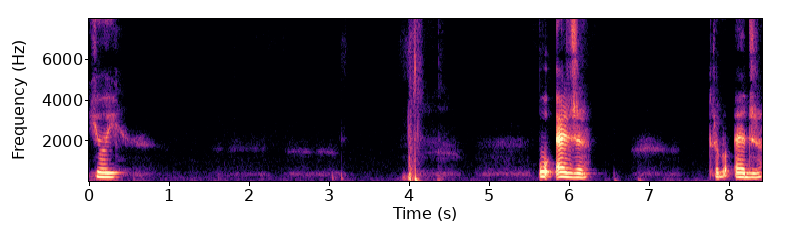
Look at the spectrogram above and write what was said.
Йой. О, Едже. Треба Едже.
